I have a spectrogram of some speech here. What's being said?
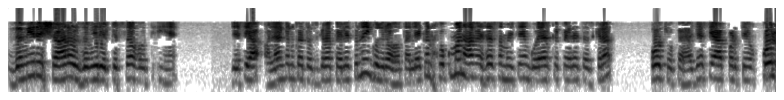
ضمیر شان اور ضمیر قصہ ہوتی ہیں، جیسے حالانکہ ان کا تذکرہ پہلے تو نہیں گزرا ہوتا، لیکن حکمن ہم ایسا سمجھتے ہیں گویا کے پہلے تذکرہ ہو چکا ہے۔ جیسے آپ پڑھتے ہیں، قل،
